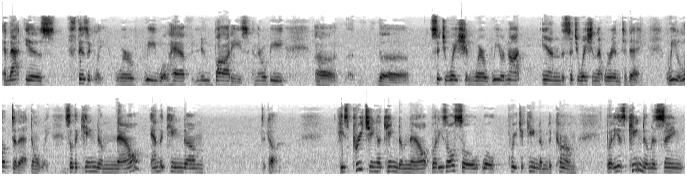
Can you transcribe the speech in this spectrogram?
And that is physically, where we will have new bodies, and there will be uh, the situation where we are not in the situation that we're in today. We look to that, don't we? So the kingdom now and the kingdom to come. He's preaching a kingdom now, but he's also will preach a kingdom to come. But his kingdom is saying,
